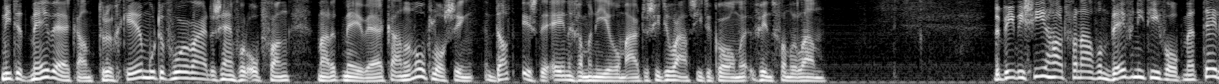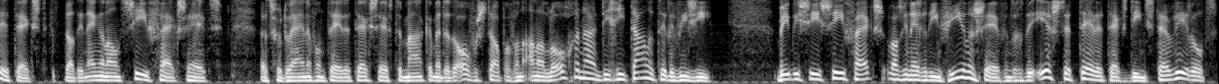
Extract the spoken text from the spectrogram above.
Niet het meewerken aan terugkeer moet de voorwaarde zijn voor opvang, maar het meewerken aan een oplossing. Dat is de enige manier om uit de situatie te komen, vindt Van der Laan. De BBC houdt vanavond definitief op met teletext, dat in Engeland C-Fax heet. Het verdwijnen van teletext heeft te maken met het overstappen van analoge naar digitale televisie. BBC C-Fax was in 1974 de eerste teletextdienst ter wereld.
